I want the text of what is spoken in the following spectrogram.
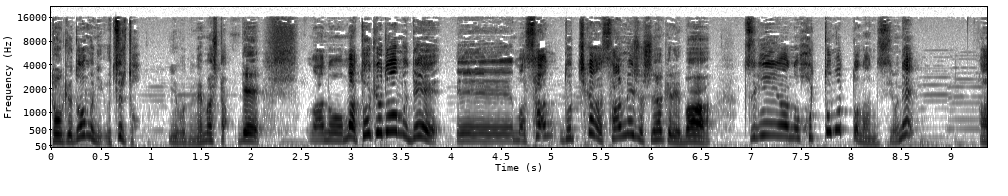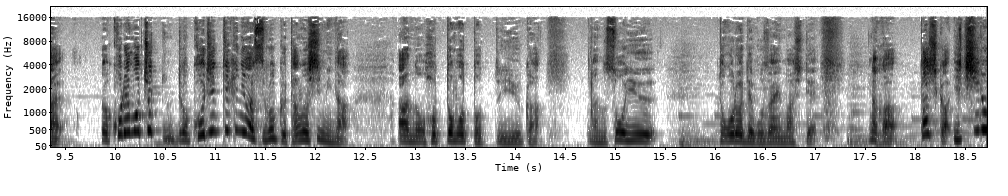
東京ドームに移るということになりました。で、あの、まあ、東京ドームで、えー、まあ、どっちかが3連勝しなければ、次、あの、ホットモットなんですよね。はい。これもちょっと、個人的にはすごく楽しみな、あの、ホットモットというか、あの、そういうところでございまして、なんか、確か、イチロ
